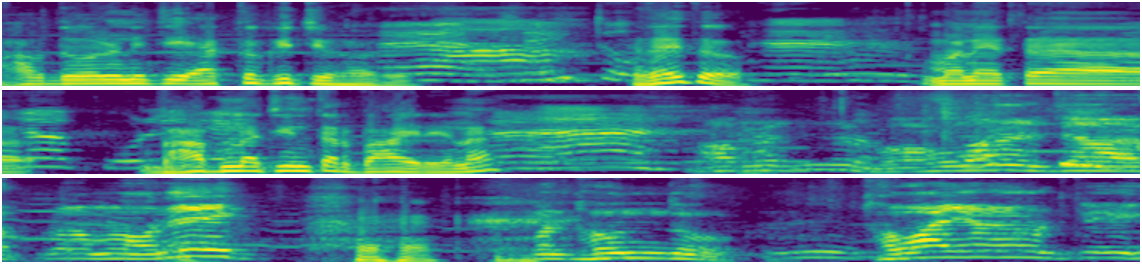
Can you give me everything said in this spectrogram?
ভাবতে পারোনি যে এত কিছু হবে। তাই তো? মানে এটা ভাবনা চিন্তার বাইরে না? ভগবানের যা আমরা অনেক মানে ধন্য। সবাই যেন এই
